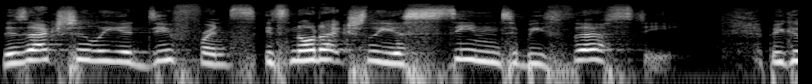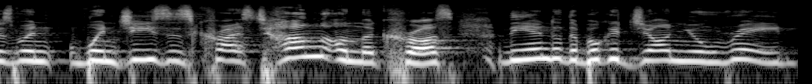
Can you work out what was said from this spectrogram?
There's actually a difference. It's not actually a sin to be thirsty. Because when, when Jesus Christ hung on the cross, at the end of the book of John, you'll read,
